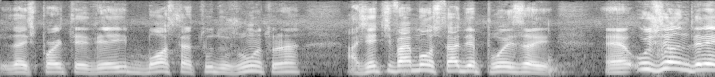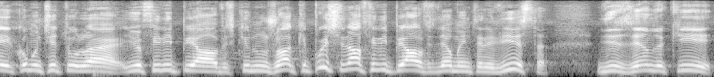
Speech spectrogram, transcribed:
da Sport TV aí mostra tudo junto, né? A gente vai mostrar depois aí. É, o Jandrei como titular e o Felipe Alves que não joga, que por sinal o Felipe Alves deu uma entrevista dizendo que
